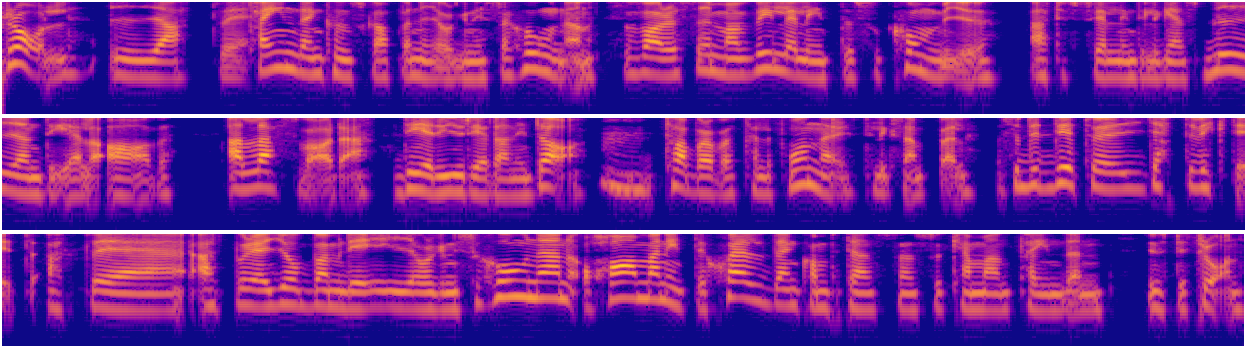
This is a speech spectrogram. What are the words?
roll i att eh, ta in den kunskapen i organisationen. För vare sig man vill eller inte så kommer ju artificiell intelligens bli en del av allas vardag. Det är det ju redan idag. Mm. Ta bara våra telefoner till exempel. Så det, det tror jag är jätteviktigt att, eh, att börja jobba med det i organisationen och har man inte själv den kompetensen så kan man ta in den utifrån.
